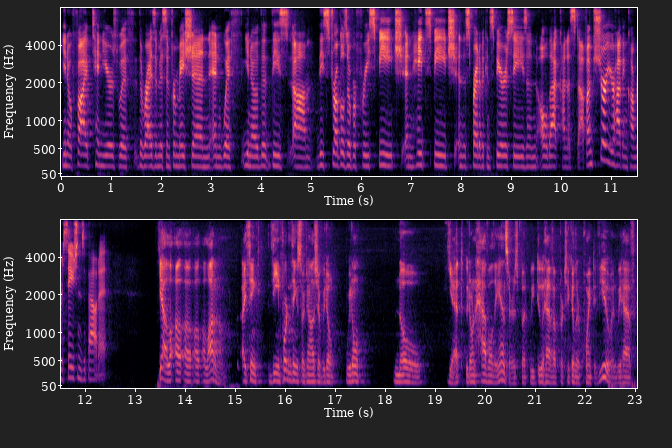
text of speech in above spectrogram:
you know five ten years with the rise of misinformation and with you know the, these um, these struggles over free speech and hate speech and the spread of conspiracies and all that kind of stuff i'm sure you're having conversations about it Yeah, a, a, a, a lot of them. I think the important thing is to acknowledge that we don't we don't know yet. We don't have all the answers, but we do have a particular point of view, and we have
